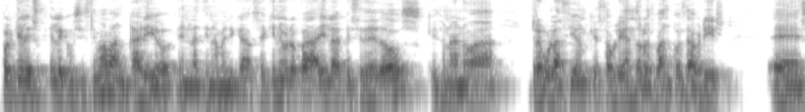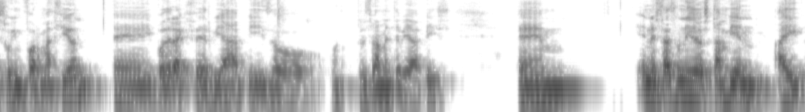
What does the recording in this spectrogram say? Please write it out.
Porque el, ecosistema bancario en Latinoamérica, o sea, aquí en Europa hay la PSD2, que es una nueva regulación que está obligando a los bancos a abrir su información y poder acceder vía APIs o, bueno, principalmente vía APIs. Em, en Estados Unidos también hay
